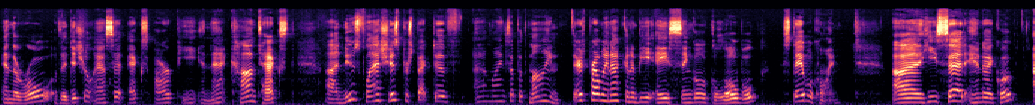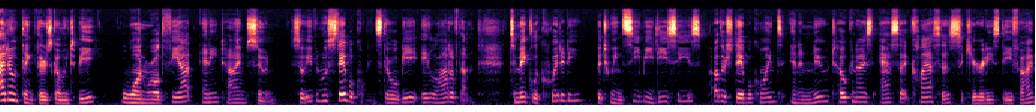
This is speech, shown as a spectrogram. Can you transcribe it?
and the role of the digital asset XRP in that context. Uh, newsflash: his perspective uh, lines up with mine. There's probably not going to be a single global stablecoin. Uh, he said, and I quote, I don't think there's going to be one world fiat anytime soon. So even with stablecoins, there will be a lot of them. To make liquidity between CBDCs, other stablecoins, and a new tokenized asset classes, securities, DeFi,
